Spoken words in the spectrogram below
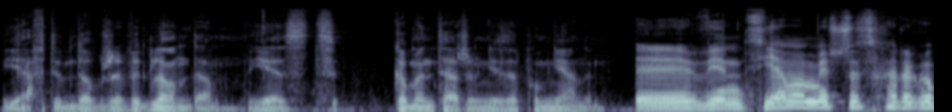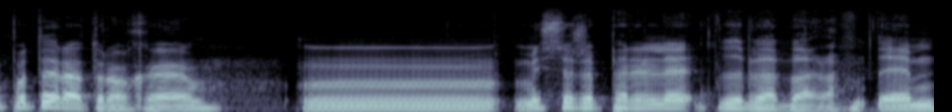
Ja w tym dobrze wyglądam. Jest komentarzem niezapomnianym. Y, więc ja mam jeszcze z Harry'ego Pottera trochę. Mm, myślę, że. Em,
